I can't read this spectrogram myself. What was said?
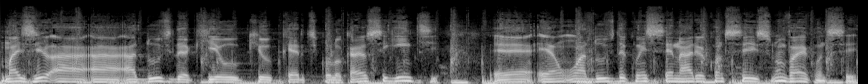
mas eu, a, a, a dúvida que eu, que eu quero te colocar é o seguinte: é, é uma dúvida com esse cenário acontecer. Isso não vai acontecer.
